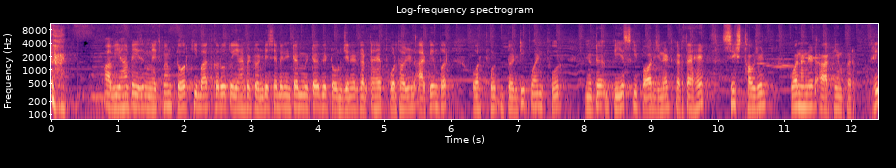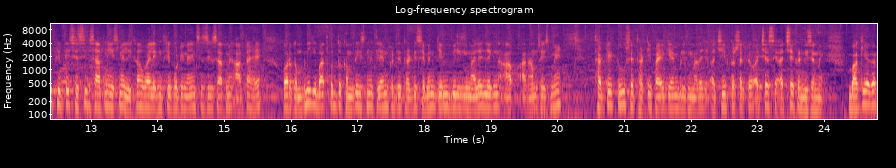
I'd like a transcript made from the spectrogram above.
अब यहाँ पे मैक्सिमम टॉर्क की बात करूँ तो यहाँ पे 27 सेवन मीटर के टॉर्क जनरेट करता है 4000 आरपीएम पर। और 20.4 न्यूटन पीएस की पावर जनरेट करता है 6100 आरपीएम पर। 350 सीसी के साथ में इसमें लिखा हुआ है, लेकिन 349 सीसी के साथ में आता है। और कंपनी की बात करूँ तो कंपनी इसमें क्लेम करती है थर्टी सेवन के बिल की माइलेज लेकिन आप आराम से इसमें 32 से 35 फाइव के एम बिल की माइलेज अचीव कर सकते हो अच्छे से अच्छे कंडीशन में। बाकी अगर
